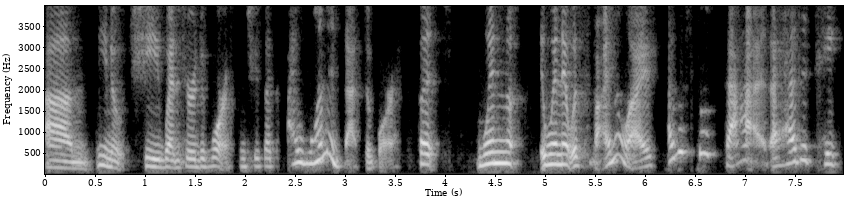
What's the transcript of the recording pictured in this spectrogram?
um, you know, she went through a divorce and she's like, I wanted that divorce, but when when it was finalized, I was still sad. I had to take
